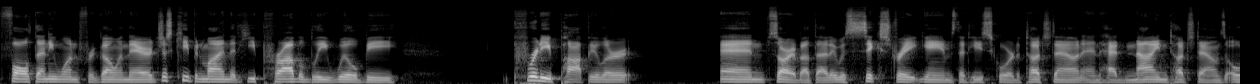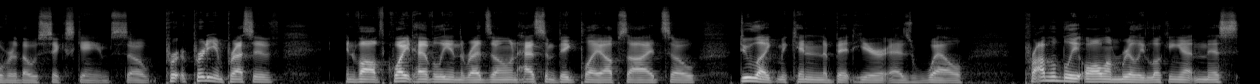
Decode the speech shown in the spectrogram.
fault anyone for going there. Just keep in mind that he probably will be pretty popular. And sorry about that. It was six straight games that he scored a touchdown and had nine touchdowns over those six games. So pr- pretty impressive. Involved quite heavily in the red zone, has some big play upside. So do like McKinnon a bit here as well. Probably all I'm really looking at in this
